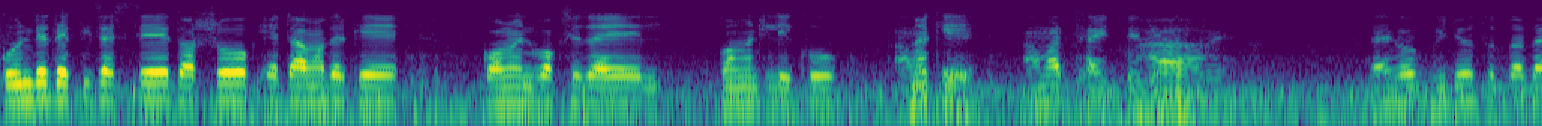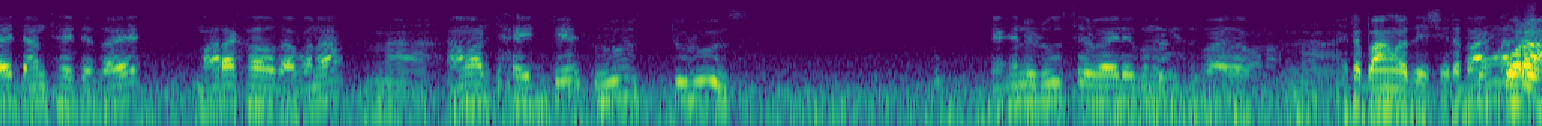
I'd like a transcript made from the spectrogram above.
কোনটা দেখতে চাচ্ছে দর্শক এটা আমাদেরকে কমেন্ট বক্সে যায় কমেন্ট লিখুক নাকি? আমার সাইড দিয়ে যেতে হ্যাঁ। হবে। যাই হোক ভিডিও সুদ্ধা যায় ডান সাইডে যায় মারা খাওয়া যাবে না। না। আমার সাইড দিয়ে রুলস টু রুলস এখানে রুলস এর বাইরে কোনো কিছু করা যাবে না। না এটা বাংলাদেশ এটা কড়া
